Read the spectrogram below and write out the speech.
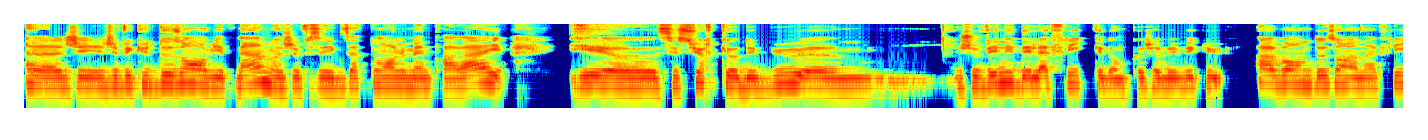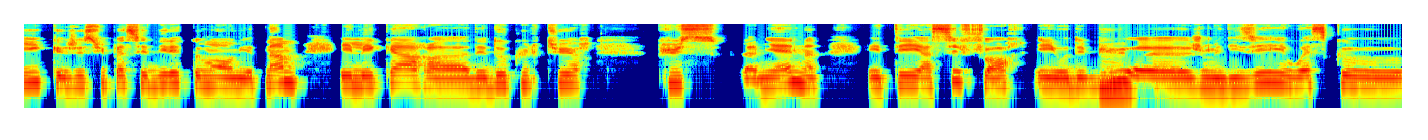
j'ai vécu deux ans au Vietnam, je faisais exactement le même travail et c'est sûr qu'au début, je venais de l'Afrique, donc j'avais vécu avant deux ans en Afrique, je suis passée directement au Vietnam et l'écart des deux cultures plus la mienne était assez fort. Et au début hmm. euh, je me disais où est-ce que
